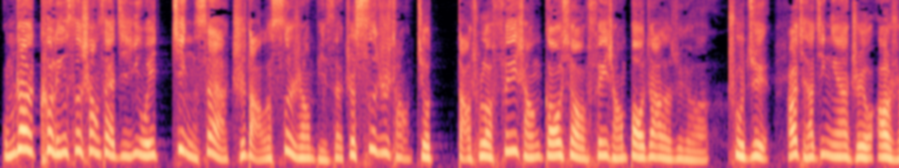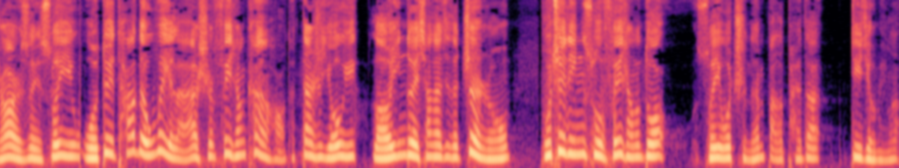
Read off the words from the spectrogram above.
我们知道柯林斯上赛季因为禁赛啊，只打了四十场比赛，这四十场就打出了非常高效、非常爆炸的这个数据。而且他今年啊只有二十二岁，所以我对他的未来啊是非常看好的。但是由于老鹰队下赛季的阵容不确定因素非常的多，所以我只能把他排在。第九名了。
